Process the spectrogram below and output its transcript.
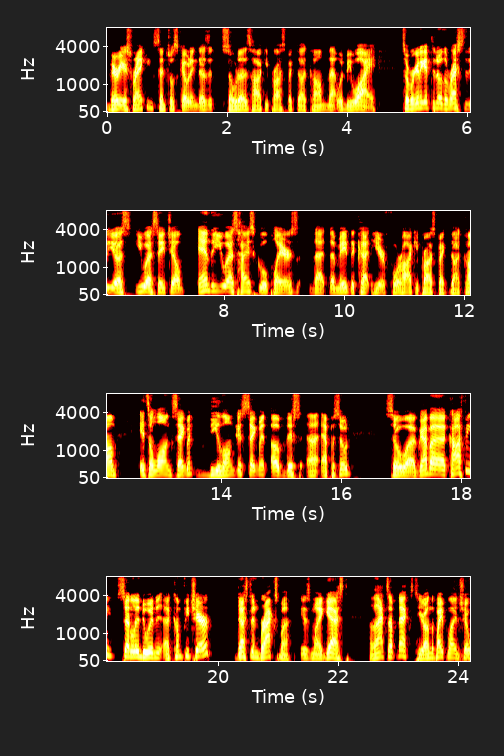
various rankings. Central Scouting does it. So does HockeyProspect.com. That would be why. So we're going to get to know the rest of the US USHL and the US high school players that uh, made the cut here for HockeyProspect.com. It's a long segment, the longest segment of this uh, episode. So uh, grab a coffee, settle into a, a comfy chair. Dusten Braaksma is my guest. That's up next here on the Pipeline Show.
